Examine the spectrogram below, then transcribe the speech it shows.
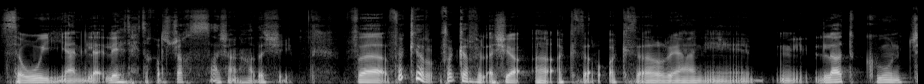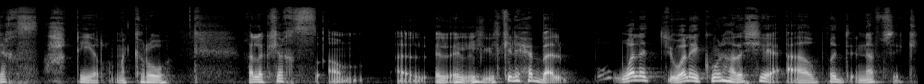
تسويه. يعني ليه تحتقر الشخص عشان هذا الشيء؟ ففكر فكر في الأشياء أكثر وأكثر يعني لا تكون شخص حقير مكروه. خليك شخص الكل يحب ولا ولا يكون هذا الشيء ضد نفسك.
